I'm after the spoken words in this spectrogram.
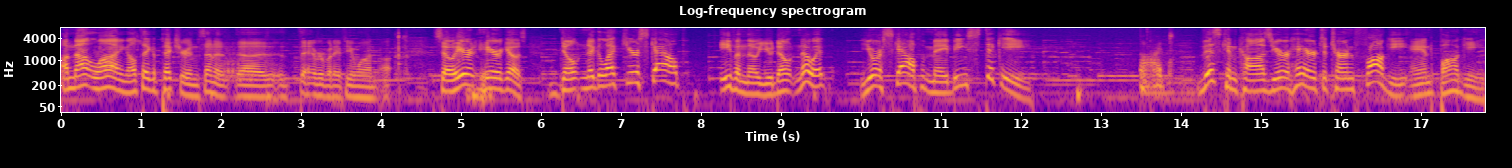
I'm not lying. I'll take a picture and send it uh, to everybody if you want. Uh, So here, here it goes. Don't neglect your scalp, even though you don't know it. Your scalp may be sticky. God. This can cause your hair to turn foggy and boggy.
